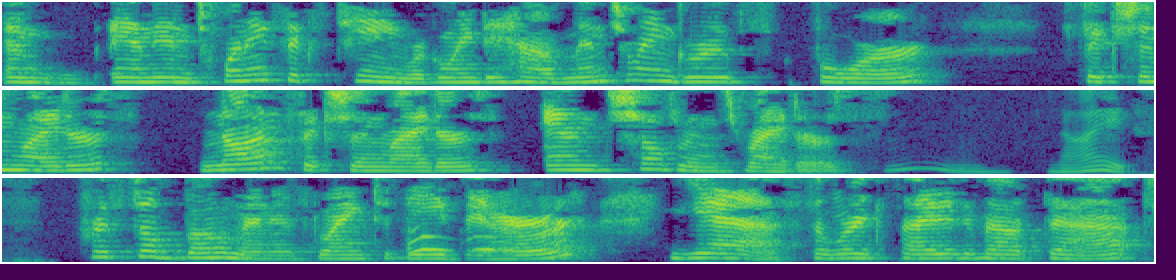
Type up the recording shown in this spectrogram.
And, and in 2016, we're going to have mentoring groups for fiction writers, nonfiction writers, and children's writers. Mm, nice. Crystal Bowman is going to be there. Yes, so we're excited about that.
